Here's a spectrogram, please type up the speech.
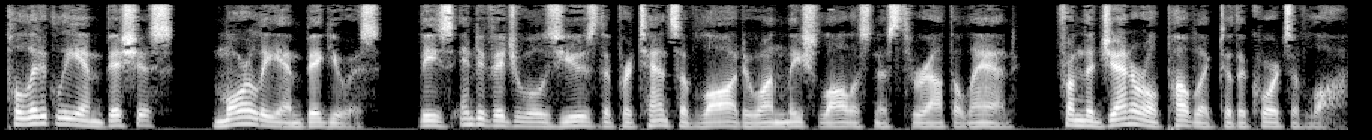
Politically ambitious, morally ambiguous, these individuals used the pretense of law to unleash lawlessness throughout the land, from the general public to the courts of law.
